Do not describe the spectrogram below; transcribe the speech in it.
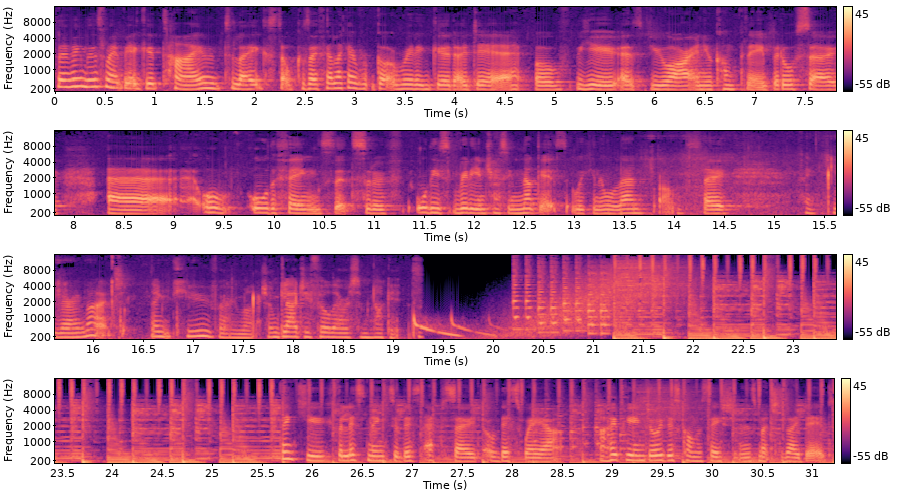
So I think this might be a good time to like stop because I feel like I've got a really good idea of you as you are and your company, but also uh, all all the things that sort of all these really interesting nuggets that we can all learn from. So thank you very much. Thank you very much. I'm glad you feel there are some nuggets. Thank you for listening to this episode of This Way Up. I hope you enjoyed this conversation as much as I did.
